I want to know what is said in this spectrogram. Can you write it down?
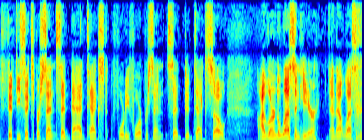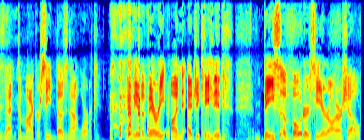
56% said bad text, 44% said good text. So I learned a lesson here, and that lesson is that democracy does not work. And we have a very uneducated base of voters here on our show.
